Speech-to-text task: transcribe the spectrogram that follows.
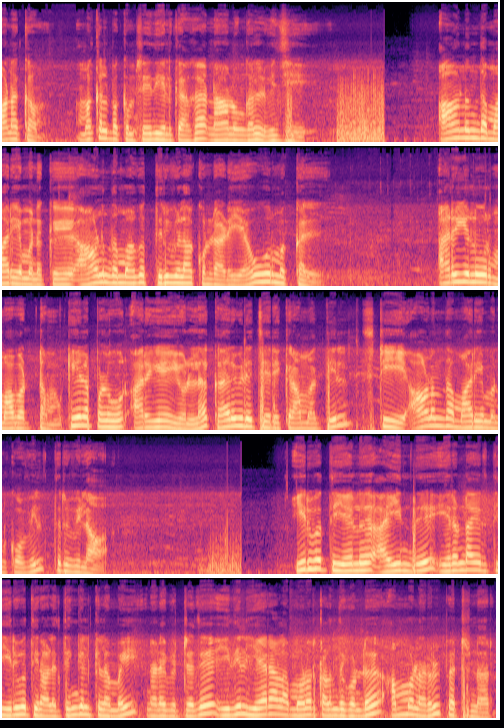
வணக்கம். மக்கள் பக்கம் செய்திகளுக்காக நான் உங்கள் விஜய் ஆனந்த மாரியம்மனுக்கு ஆனந்தமாக திருவிழா கொண்டாடிய ஊர் மக்கள். அரியலூர் மாவட்டம் கீழப்பழுவூர் அருகேயுள்ள கருவிடைச்சேரி கிராமத்தில் ஸ்ரீ ஆனந்த மாரியம்மன் கோவில் திருவிழா. இருபத்தி ஏழு ஐந்து இரண்டாயிரத்தி இருபத்தி நாலு திங்கட்கிழமை நடைபெற்றது. இதில் ஏராளமானோர் கலந்து கொண்டு அம்மன் அருள் பெற்றனர்.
